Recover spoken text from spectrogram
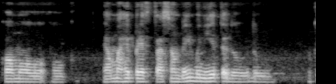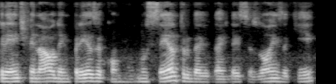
Como o, é uma representação bem bonita do, do, do cliente final da empresa, como no centro das decisões aqui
